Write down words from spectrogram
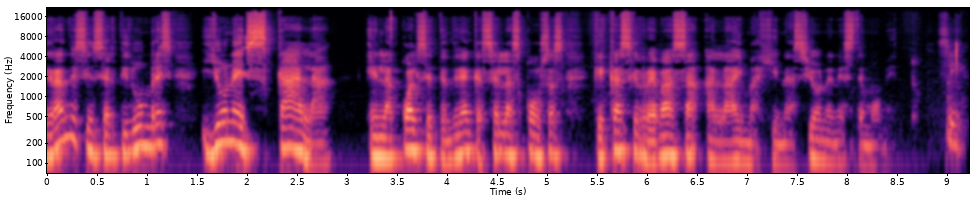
grandes incertidumbres y una escala en la cual se tendrían que hacer las cosas que casi rebasa a la imaginación en este momento. Sí,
